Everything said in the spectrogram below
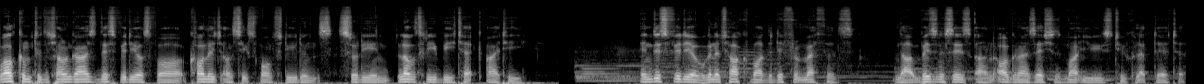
Welcome to the channel guys, this video is for college and sixth form students studying level 3 BTEC IT. In this video we're going to talk about the different methods that businesses and organisations might use to collect data.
